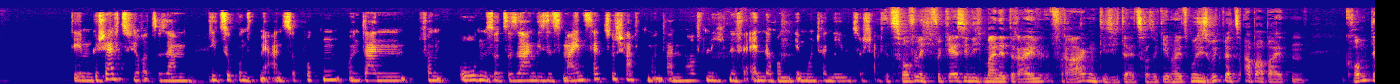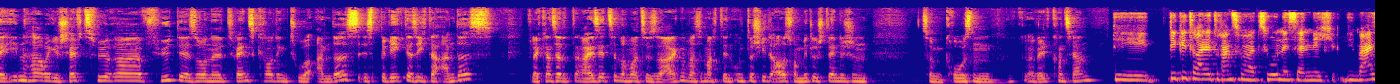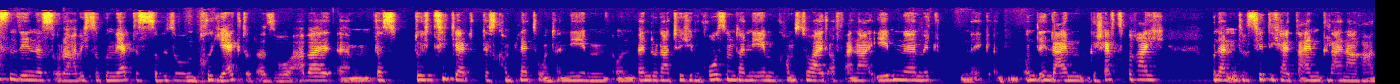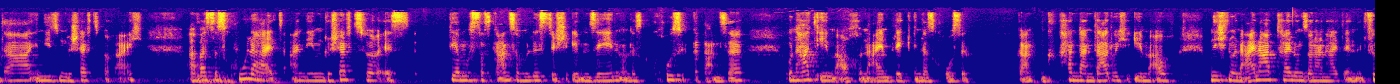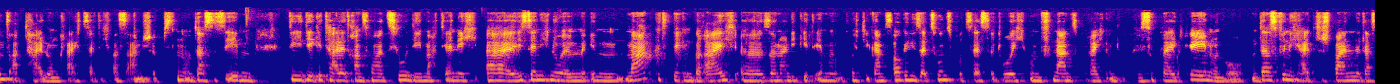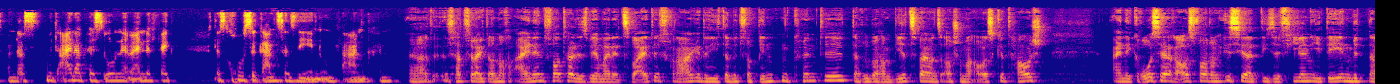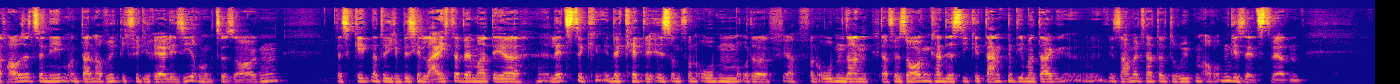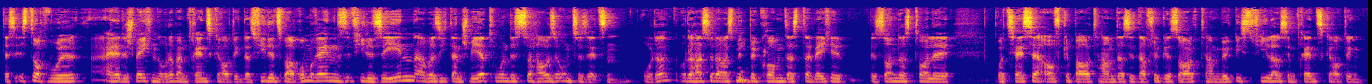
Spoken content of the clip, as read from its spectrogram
dem Geschäftsführer zusammen die Zukunft mir anzugucken und dann von oben sozusagen dieses Mindset zu schaffen und dann hoffentlich eine Veränderung im Unternehmen zu schaffen. Jetzt hoffentlich vergesse ich nicht meine drei Fragen, die sich da jetzt rausgegeben haben. Jetzt muss ich es rückwärts abarbeiten. Kommt der Inhaber, Geschäftsführer, führt der so eine Trendscouting-Tour anders? Ist, bewegt er sich da anders? Vielleicht kannst du drei Sätze nochmal zu sagen. Was macht den Unterschied aus vom mittelständischen zum großen Weltkonzern? Die digitale Transformation ist ja nicht, die meisten sehen das, oder habe ich so gemerkt, das ist sowieso ein Projekt oder so, aber ähm, das durchzieht ja das komplette Unternehmen. Und wenn du natürlich im großen Unternehmen kommst du halt auf einer Ebene mit und in deinem Geschäftsbereich und dann interessiert dich halt dein kleiner Radar in diesem Geschäftsbereich. Aber was das Coole halt an dem Geschäftsführer ist, der muss das Ganze holistisch eben sehen und das große Ganze und hat eben auch einen Einblick in das große kann dann dadurch eben auch nicht nur in einer Abteilung, sondern halt in fünf Abteilungen gleichzeitig was anschubsen. Und das ist eben die digitale Transformation, die macht ja nicht, äh, ist ja nicht nur im, im Marketingbereich, äh, sondern die geht eben durch die ganzen Organisationsprozesse durch und Finanzbereich und Supply Chain und wo. Und das finde ich halt spannend, dass man das mit einer Person im Endeffekt das große Ganze sehen und planen kann. Ja, es hat vielleicht auch noch einen Vorteil, das wäre meine zweite Frage, die ich damit verbinden könnte. Darüber haben wir zwei uns auch schon mal ausgetauscht eine große Herausforderung ist ja, diese vielen Ideen mit nach Hause zu nehmen und dann auch wirklich für die Realisierung zu sorgen. Das geht natürlich ein bisschen leichter, wenn man der Letzte in der Kette ist und von oben oder ja, von oben dann dafür sorgen kann, dass die Gedanken, die man da gesammelt hat, da drüben auch umgesetzt werden. Das ist doch wohl eine der Schwächen, oder? Beim Trendscouting, dass viele zwar rumrennen, viel sehen, aber sich dann schwer tun, das zu Hause umzusetzen, oder? Oder hast du da was mitbekommen, dass da welche besonders tolle Prozesse aufgebaut haben, dass sie dafür gesorgt haben, möglichst viel aus dem Trendscouting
